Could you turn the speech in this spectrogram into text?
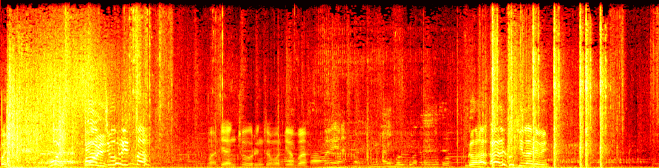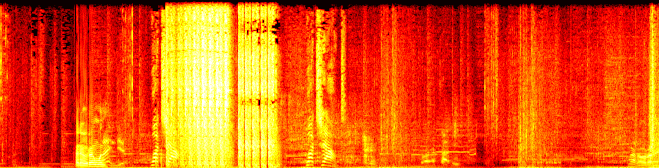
Woi hancurin bang Mak dihancurin sama dia bah Galak kali Godzilla-nya weh. Ada orang bang. Watch out. Watch out. mana orangnya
